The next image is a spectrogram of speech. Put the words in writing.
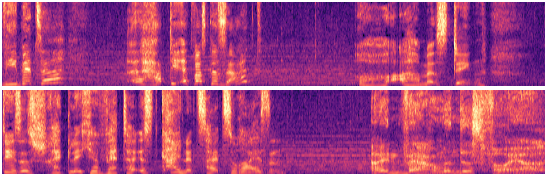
Wie bitte? Äh, habt ihr etwas gesagt? Oh, armes Ding. Dieses schreckliche Wetter ist keine Zeit zu reisen. Ein wärmendes Feuer.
